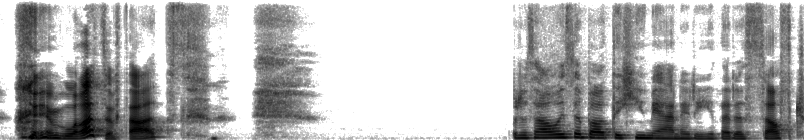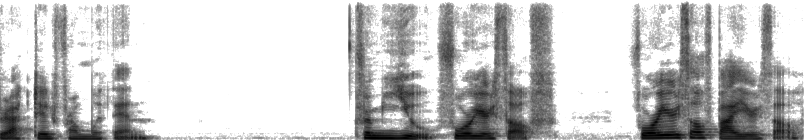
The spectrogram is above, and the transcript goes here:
I have lots of thoughts. But it's always about the humanity that is self directed from within, from you, for yourself, for yourself, by yourself.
